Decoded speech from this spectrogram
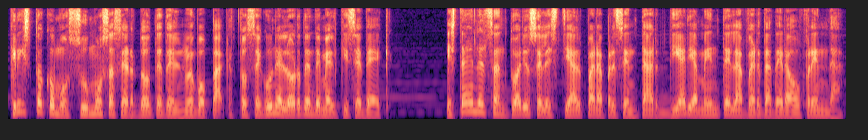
Cristo como sumo sacerdote del nuevo pacto según el orden de Melquisedec, está en el santuario celestial para presentar diariamente la verdadera ofrenda,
